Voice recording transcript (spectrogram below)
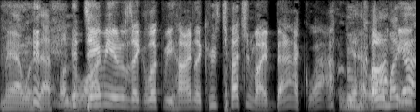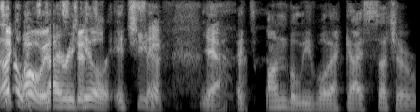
man, was that fun to watch? Damien was like, look behind, like who's touching my back? Wow. Yeah. Oh my god. It's like, oh, oh, it's it's Tyreek Hill. It's cheetah. safe. Yeah, it's unbelievable. That guy's such a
